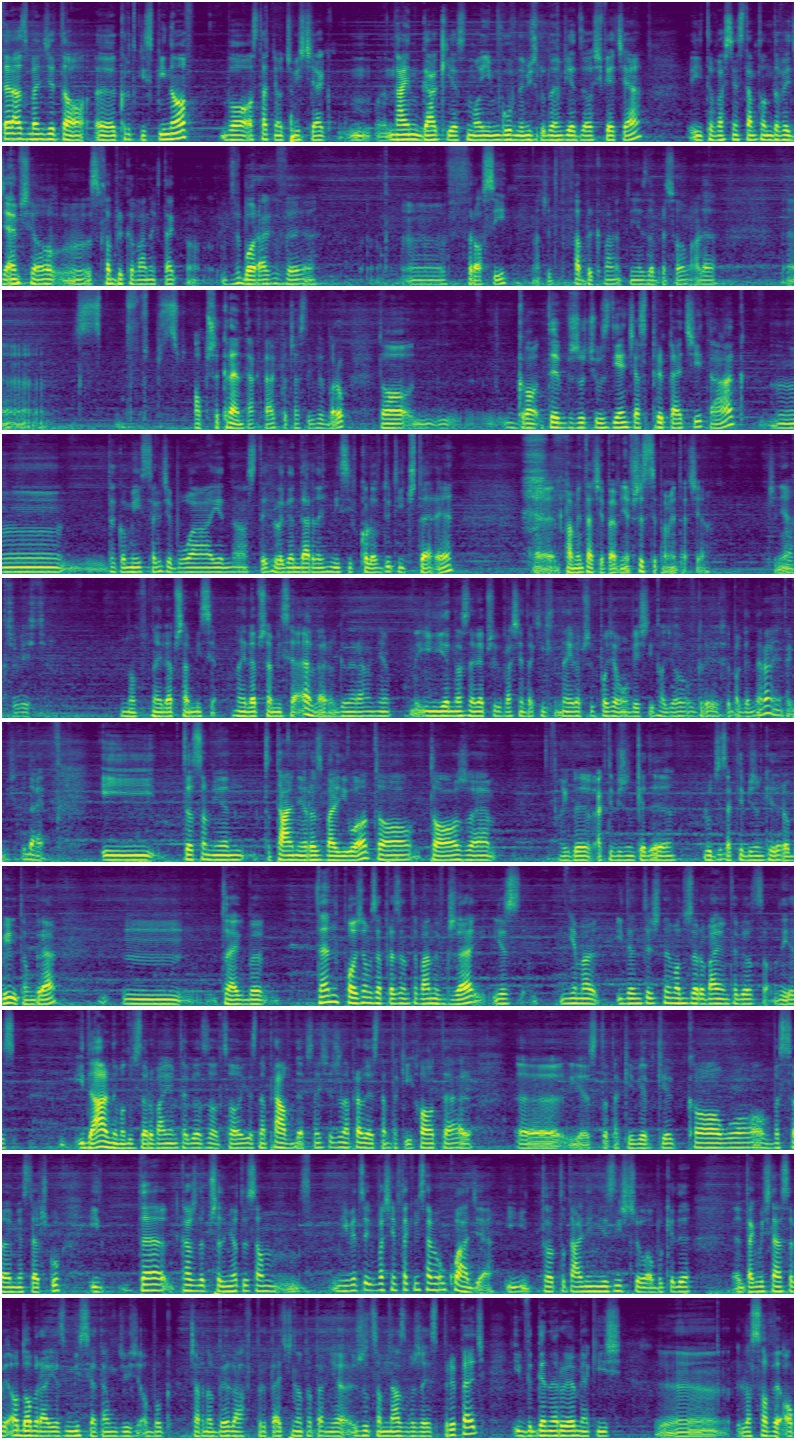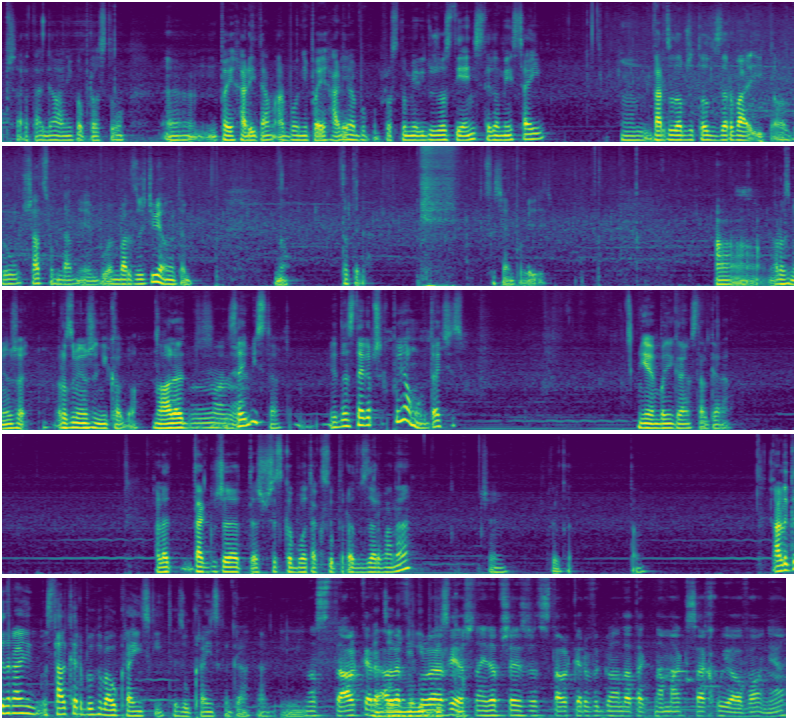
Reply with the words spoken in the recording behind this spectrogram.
Teraz będzie to e, krótki spin-off, bo ostatnio oczywiście jak mm, Nine Gag jest moim głównym źródłem wiedzy o świecie i to właśnie stamtąd dowiedziałem się o e, sfabrykowanych tak, no, wyborach w, e, w Rosji. Znaczy fabrykowane to nie jest dobre słowo, ale e, o przekrętach, tak, podczas tych wyborów, to go, ty wrzucił zdjęcia z Prypeci, tak, tego miejsca, gdzie była jedna z tych legendarnych misji w Call of Duty 4. E, Pamiętacie pewnie, wszyscy pamiętacie, czy nie? Oczywiście. No, najlepsza misja, najlepsza misja ever generalnie i jedna z najlepszych właśnie takich najlepszych poziomów, jeśli chodzi o gry chyba generalnie, tak mi się wydaje. I to, co mnie totalnie rozwaliło, to to, że jakby Activision, kiedy ludzie z Activision, kiedy robili tą grę, mm, to jakby ten poziom zaprezentowany w grze jest niemal identycznym odwzorowaniem tego, co jest idealnym odwzorowaniem tego, co, co jest naprawdę. W sensie, że naprawdę jest tam taki hotel, jest to takie wielkie koło w wesołym miasteczku i te każde przedmioty są mniej więcej właśnie w takim samym układzie i to totalnie mnie zniszczyło, bo kiedy y, tak myślałem sobie, o dobra, jest misja tam gdzieś obok Czarnobyla w Prypeci, no to pewnie rzucą nazwę, że jest Prypeć i wygenerują jakiś y, losowy obszar, tak, a oni po prostu y, pojechali tam, albo nie pojechali, albo po prostu mieli dużo zdjęć z tego miejsca i Mm, bardzo dobrze to odwzorowali i to był szacun dla mnie. Byłem bardzo zdziwiony tym. No, to tyle. Co chciałem powiedzieć. A rozumiem, że, rozumiem, że nikogo. No ale No zajebiste. Jeden z najlepszych poziomów, dajcie... Nie wiem, bo nie grałem w Stalkera. Ale tak, że też wszystko było tak super odwzorowane? Czy tylko tam? Ale generalnie Stalker był chyba ukraiński, to jest ukraińska gra, tak? I... No Stalker, ale w ogóle blisko. wiesz, najlepsze jest, że Stalker wygląda tak na maksa chujowo, nie?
